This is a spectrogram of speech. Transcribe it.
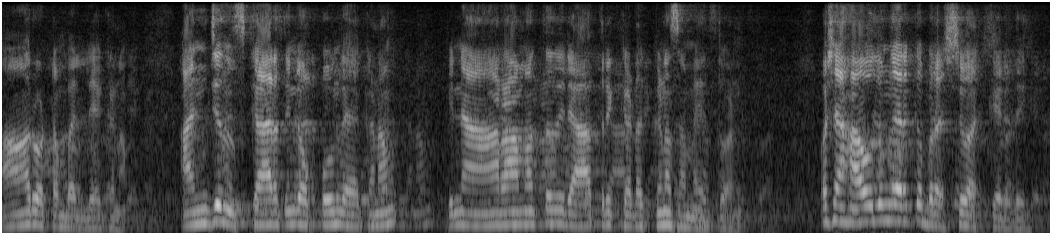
ആറ് വട്ടം പല്ലേക്കണം. അഞ്ച് നിസ്കാരത്തിന്റെ ഒപ്പവും തേക്കണം പിന്നെ ആറാമത്തത് രാത്രി കിടക്കണ സമയത്തുമാണ്. പക്ഷെ ഹൗദുംകാർക്ക് ബ്രഷ് വെക്കരുത്.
